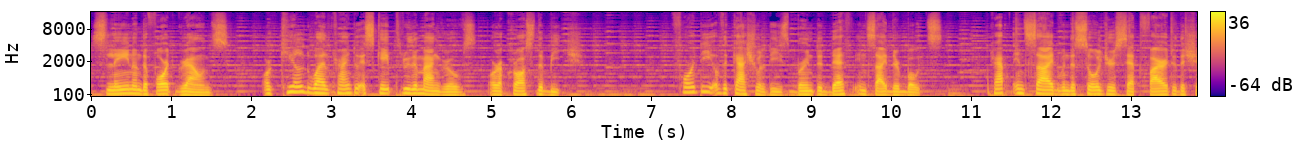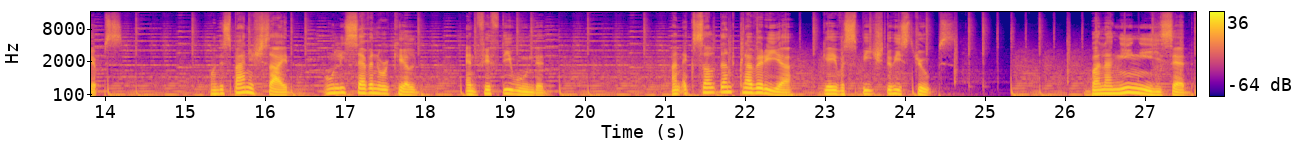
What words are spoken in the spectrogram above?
slain on the fort grounds, or killed while trying to escape through the mangroves or across the beach. 40 of the casualties burned to death inside their boats, trapped inside when the soldiers set fire to the ships. On the Spanish side, only 7 were killed and 50 wounded. An exultant Claveria gave a speech to his troops. Balangingi, he said,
